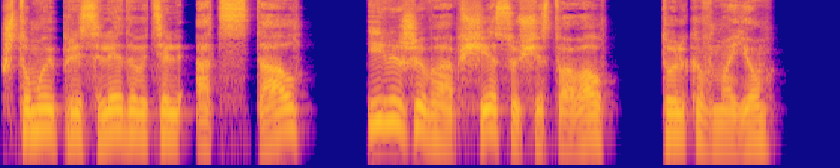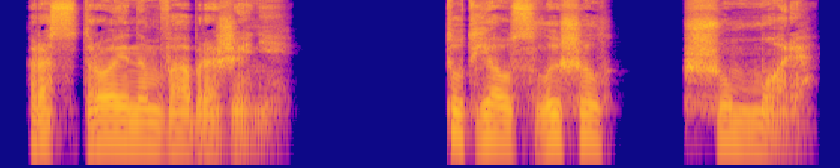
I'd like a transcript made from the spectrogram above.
что мой преследователь отстал или же вообще существовал только в моем расстроенном воображении. Тут я услышал шум моря.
